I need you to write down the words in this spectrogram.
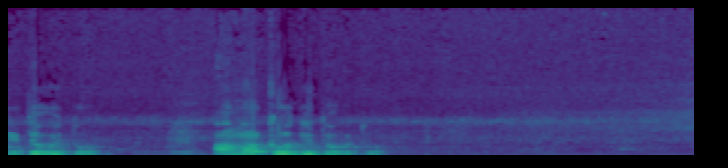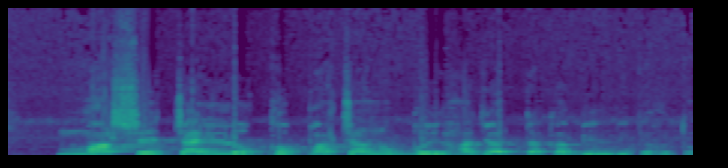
দিতে হতো আমাকেও দিতে হতো মাসে চার লক্ষ পঁচানব্বই হাজার টাকা বিল দিতে হতো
